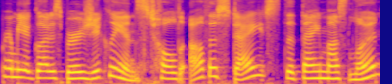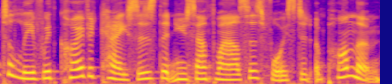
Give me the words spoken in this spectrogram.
Premier Gladys Berejiklian told other states that they must learn to live with COVID cases that New South Wales has foisted upon them.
